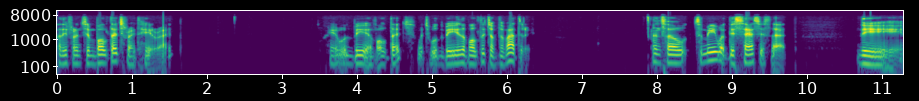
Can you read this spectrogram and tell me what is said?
a difference in voltage right here, right? Here would be a voltage, which would be the voltage of the battery. And so to me, what this says is that the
